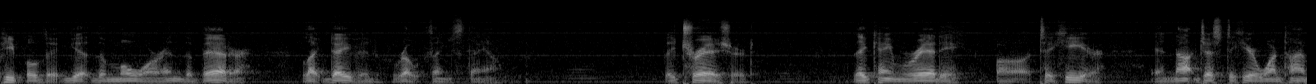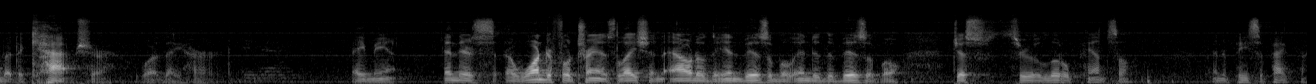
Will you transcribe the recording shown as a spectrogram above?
people that get the more and the better, like David, wrote things down. They treasured. They came ready uh, to hear, and not just to hear one time, but to capture what they heard. Amen. Amen. And there's a wonderful translation out of the invisible into the visible just through a little pencil and a piece of paper.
